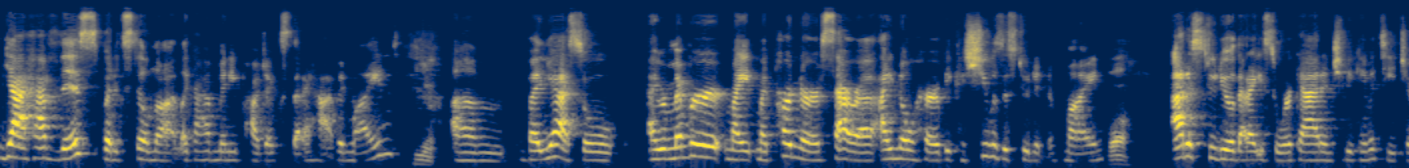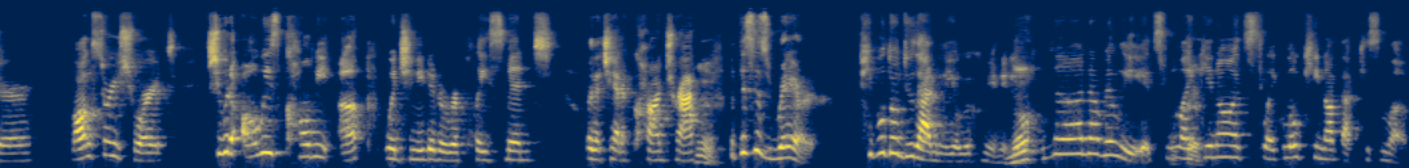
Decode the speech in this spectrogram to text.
yeah, I have this, but it's still not like I have many projects that I have in mind. Yeah. Um, but yeah, so I remember my, my partner, Sarah, I know her because she was a student of mine Wow. at a studio that I used to work at and she became a teacher. Long story short, she would always call me up when she needed a replacement or that she had a contract. Yeah. But this is rare. People don't do that in the yoga community. No? No, not really. It's like, you know, it's like low key, not that peace and love.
